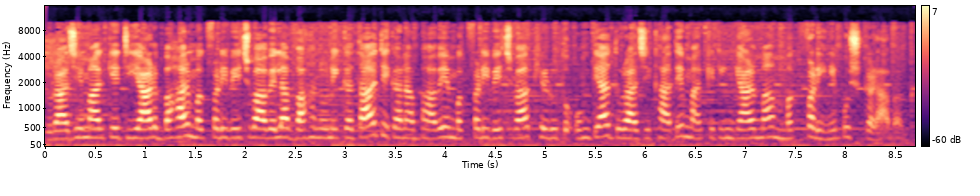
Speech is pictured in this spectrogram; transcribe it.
ધોરાજી માર્કેટ યાર્ડ બહાર મગફળી વેચવા આવેલા વાહનોની કતાર ટેકાના ભાવે મગફળી વેચવા ખેડૂતો ઉમટ્યા ધોરાજી ખાતે માર્કેટિંગ યાર્ડમાં મગફળીની પુષ્કળ આવક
